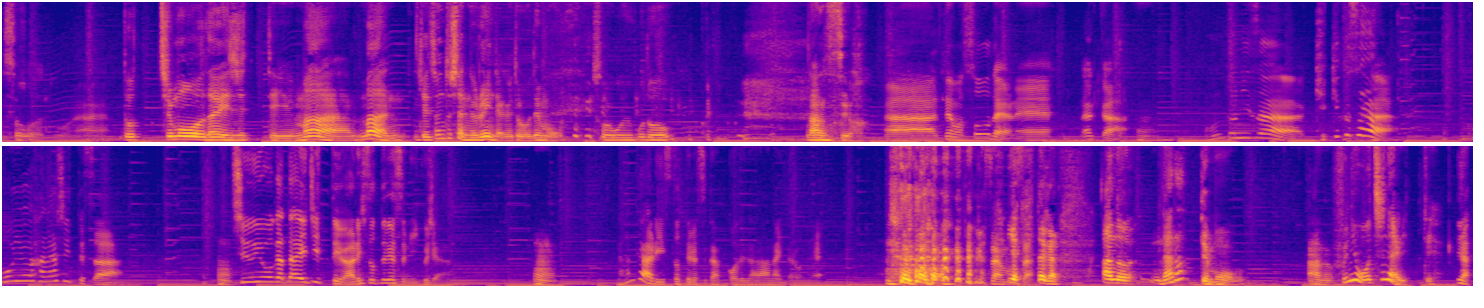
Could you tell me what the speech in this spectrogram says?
そう。だね。どっちも大事っていう、まあ、まあ、結論としてはぬるいんだけど、でも、そういうことなんすよ。あーでもそうだよね。なんかうん。本当にさ結局さこういう話ってさ、うん。中庸が大事っていうアリストテレスに行くじゃん。うん。なんでアリストテレス学校で習わないんだろうね なんかさいや、もうさだから、あの、習っても、あの、腑に落ちないって。いや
